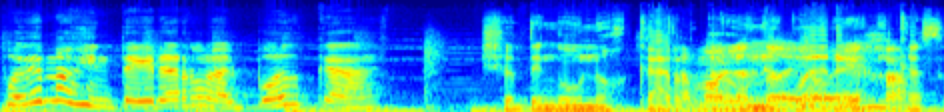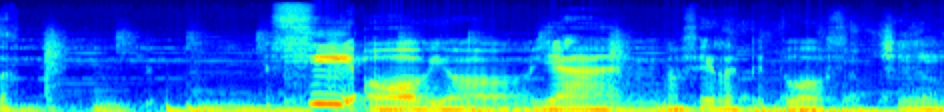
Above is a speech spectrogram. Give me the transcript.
¿Podemos integrarlo al podcast? Yo tengo un Oscar Estamos a hablando una de cuadra de mi casa. Sí, obvio, Jan. No soy respetuoso, che.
